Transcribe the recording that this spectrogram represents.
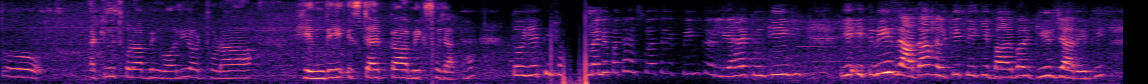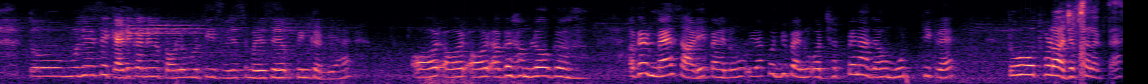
तो एक्चुअली थोड़ा बंगाली और थोड़ा हिंदी इस टाइप का मिक्स हो जाता है। तो ये थी शॉपिंग मैंने, पता है, इसको ऐसे पिन कर लिया है क्योंकि ये इतनी ज़्यादा हल्की थी कि बार बार गिर जा रही थी। तो मुझे इसे कैरी करने में प्रॉब्लम होती इस वजह से मैंने इसे पिन कर लिया है। और और और अगर हम लोग, अगर मैं साड़ी पहनूँ या कुछ भी पहनूँ और छत पे ना जाऊँ मूड ठीक रहे तो थोड़ा अजब सा लगता है।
